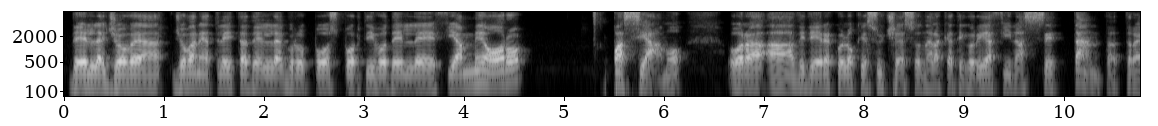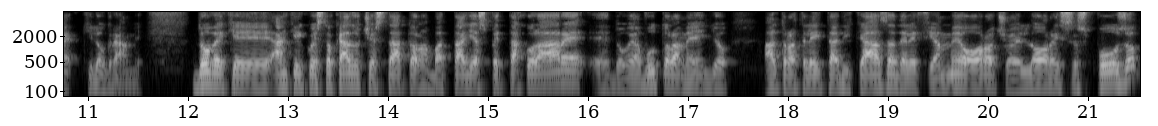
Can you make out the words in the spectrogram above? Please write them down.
del giove, giovane atleta del gruppo sportivo delle Fiamme Oro. Passiamo ora a vedere quello che è successo nella categoria fino a 73 kg dove che anche in questo caso c'è stata una battaglia spettacolare eh, dove ha avuto la meglio altro atleta di casa delle Fiamme Oro, cioè Loris Sposo,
